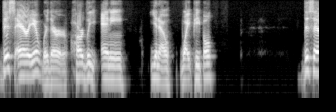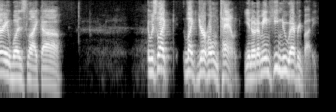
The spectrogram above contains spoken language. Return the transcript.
this area where there are hardly any, you know, white people. This area was like uh it was like like your hometown. You know what I mean? He knew everybody.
